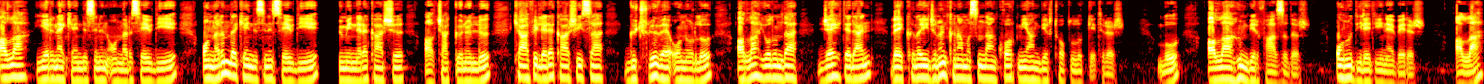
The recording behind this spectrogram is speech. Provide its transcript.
Allah yerine kendisinin onları sevdiği, onların da kendisini sevdiği, müminlere karşı alçak gönüllü, kafirlere karşıysa güçlü ve onurlu, Allah yolunda cehd eden ve kınayıcının kınamasından korkmayan bir topluluk getirir. Bu Allah'ın bir fazıdır. Onu dilediğine verir. Allah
